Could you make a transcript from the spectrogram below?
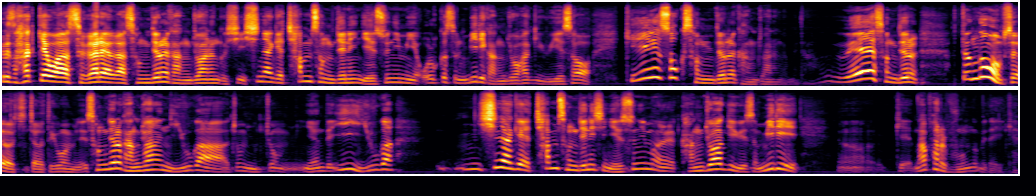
그래서 학계와 스가랴가 성전을 강조하는 것이 신약의 참 성전인 예수님이 올 것을 미리 강조하기 위해서 계속 성전을 강조하는 겁니다. 왜 성전을 뜬금없어요. 진짜 어떻게 보면 성전을 강조하는 이유가 좀좀 있는데 이 이유가 신약의 참 성전이신 예수님을 강조하기 위해서 미리 어, 이렇게 나팔을 부는 겁니다. 이렇게.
